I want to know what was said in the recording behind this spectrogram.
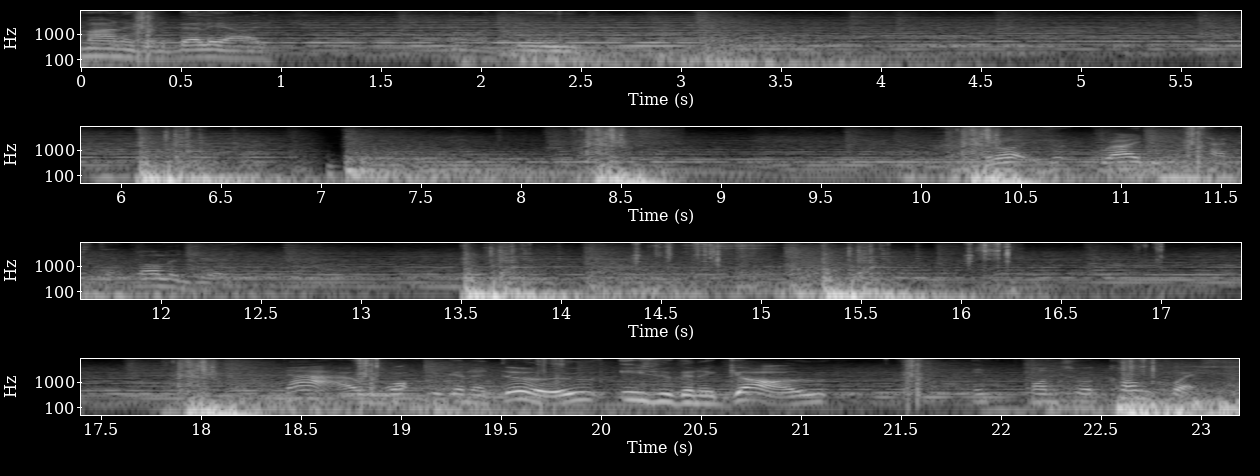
Man, I got a bellyache. Oh, dude. Right, you've the tax technology. Now, what we're going to do is we're going to go in, onto a conquest.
